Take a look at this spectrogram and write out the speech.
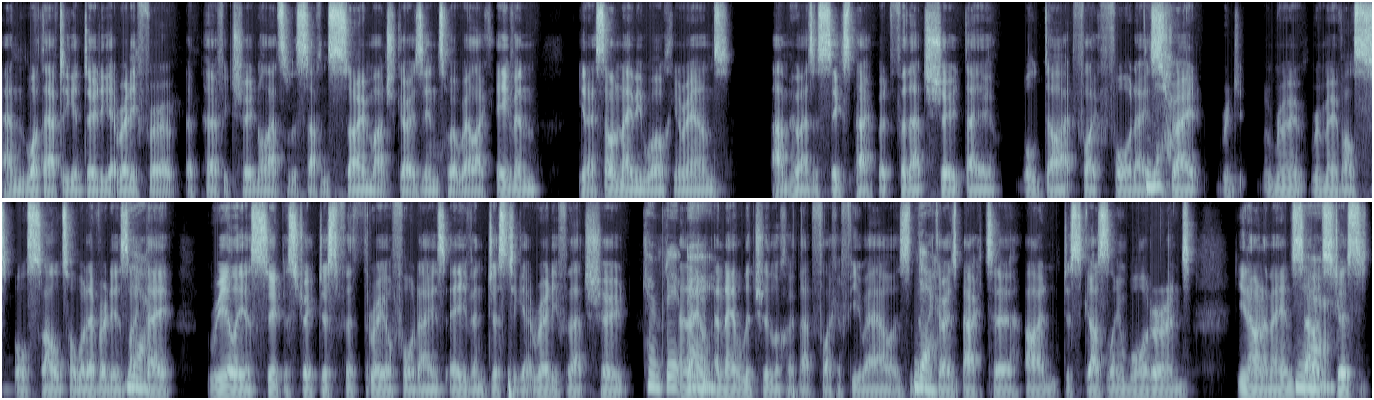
and what they have to get do to get ready for a, a perfect shoot and all that sort of stuff. And so much goes into it where like even, you know, someone may be walking around um, who has a six pack, but for that shoot, they will diet for like four days Yeah. straight, re- remove, remove all, all salt or whatever it is. Like Yeah. they really are super strict just for three or four days, even just to get ready for that shoot completely and they, and they literally look like that for like a few hours. And then Yeah. it goes back to uh, just guzzling water and you know what I mean? So Yeah. it's just,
